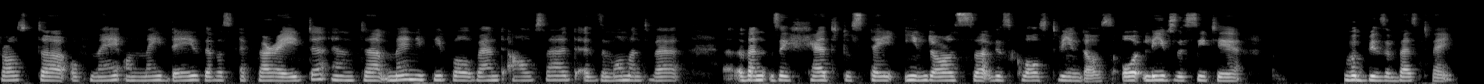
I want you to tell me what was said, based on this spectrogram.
1st uh, of May on May Day there was a parade and uh, many people went outside at the moment where when they had to stay indoors with closed windows or leave the city would be the best way.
